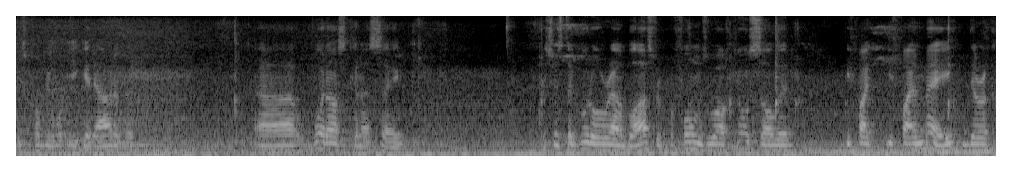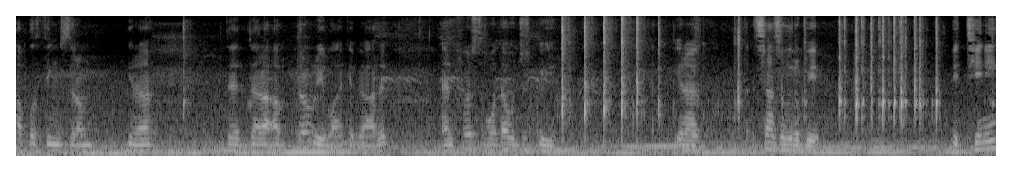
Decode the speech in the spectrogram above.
is probably what you get out of it uh, what else can I say? It's just a good all-round blaster. It performs well, feels solid. If I if I may, there are a couple of things that I'm, you know, that, that I don't really like about it. And first of all, that would just be, you know, it sounds a little bit, bit tinny,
